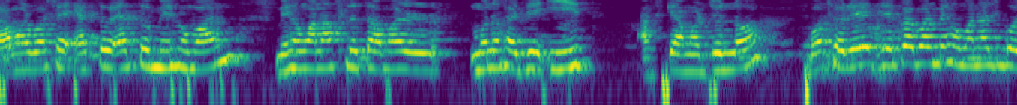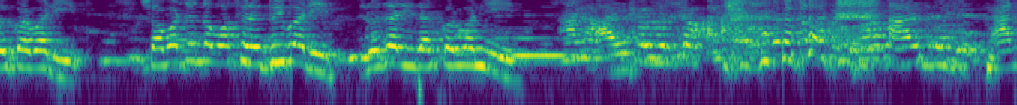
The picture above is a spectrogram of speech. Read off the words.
আমার বাসায় এত এত মেহমান। মেহমান আসলে তো আমার মনে হয় যে ঈদ। আজকে আমার জন্য বছরে যে কয়বার মেহমান আসবে, ওই কয়বার ঈদ। সবার জন্য বছরে দুইবার ঈদ, রোজার ঈদ আর কোরবানি ঈদ। আর আর আর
